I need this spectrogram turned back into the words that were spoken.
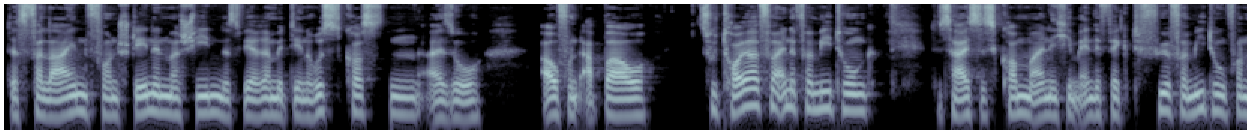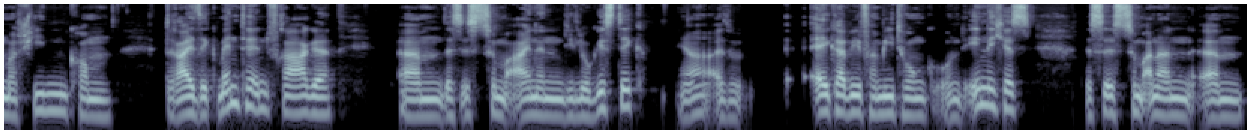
das Verleihen von stehenden Maschinen, das wäre mit den Rüstkosten, also Auf- und Abbau, zu teuer für eine Vermietung. Das heißt, es kommen eigentlich im Endeffekt für Vermietung von Maschinen kommen drei Segmente in Frage. Ähm, das ist zum einen die Logistik, ja, also Lkw-Vermietung und ähnliches. Das ist zum anderen ähm,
